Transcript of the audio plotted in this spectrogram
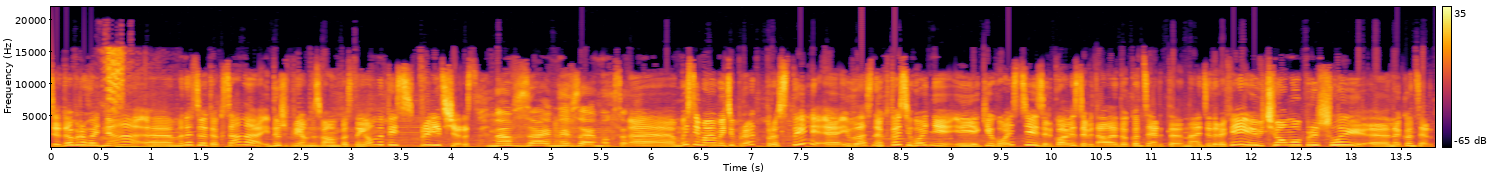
Катя, доброго дня. Е, Мене звати Оксана і дуже приємно з вами познайомитись. Привіт ще раз. Навзаєм, навзаєм, Оксана. Е, Ми знімаємо ті проект про стиль. е, І власне хто сьогодні і які гості зіркові завітали до концерту Наді Дорофєєвої, і в чому прийшли е, на концерт?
